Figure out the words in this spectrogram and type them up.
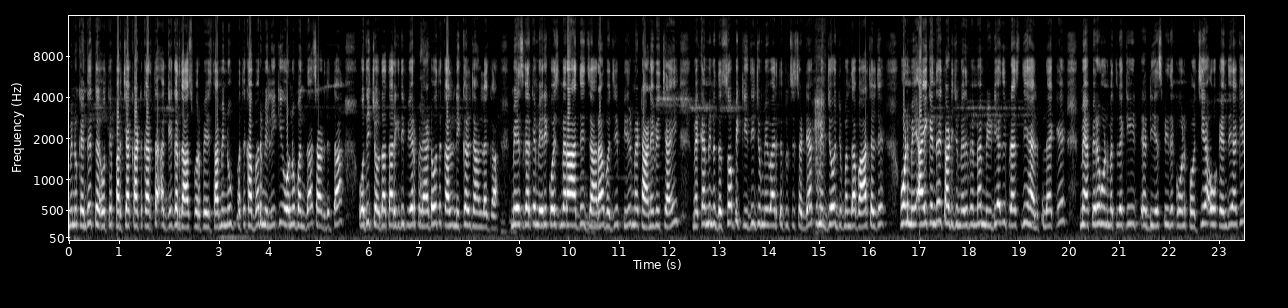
ਮੈਨੂੰ ਕਹਿੰਦੇ ਤੇ ਉੱਥੇ ਪਰਚਾ ਕੱਟ ਕਰਤਾ, ਅੱਗੇ ਗੁਰਦਾਸਪੁਰ ਭੇਜਤਾ। ਮੈਨੂੰ ਪਤ ਖਬਰ ਮਿਲੀ ਕਿ ਉਹਨੂੰ ਬੰਦਾ ਛੱਡ ਦਿੱਤਾ। ਉਹਦੀ 14 ਤਾਰੀਖ ਦੀ ਫੇਰ ਫਲੈਟ ਉਹ ਤੇ ਕੱਲ ਨਿਕਲ ਜਾਣ ਲੱਗਾ। ਮੈਂ ਇਸ ਕਰਕੇ ਮੇਰੀ ਕੋਈ ਮੈਂ ਰਾਤ ਦੇ 11 ਵਜੇ ਫਿਰ ਮੈਂ ਥਾਣੇ ਵਿੱਚ ਆਈ। ਮੈਂ ਕਿਹਾ, ਮੈਨੂੰ ਦੱਸੋ ਵੀ ਕਿਹਦੀ ਜ਼ਿੰਮੇਵਾਰੀ ਤੇ ਤੁਸੀਂ ਛੱਡਿਆ? ਕਿ ਮੈਂ ਜੋ ਬੰਦਾ ਬਾਹਰ ਚਲ ਜੇ। ਹੁਣ ਮੈਂ ਆਈ, ਕਹਿੰਦੇ ਤੁਹਾਡੀ ਜ਼ਿੰਮੇਵਾਰੀ ਮੈਂ ਮੀਡੀਆ ਦੀ ਪ੍ਰੈਸ ਦੀ ਹੈਲਪ ਲੈ ਕੇ ਮੈਂ ਫਿਰ ਹੁਣ ਮਤਲਬ ਕਿ ਡੀਐਸਪੀ ਦੇ ਕੋਲ ਪਹੁੰਚੀ ਆ। ਉਹ ਕਹਿੰਦੇ ਆ ਕਿ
